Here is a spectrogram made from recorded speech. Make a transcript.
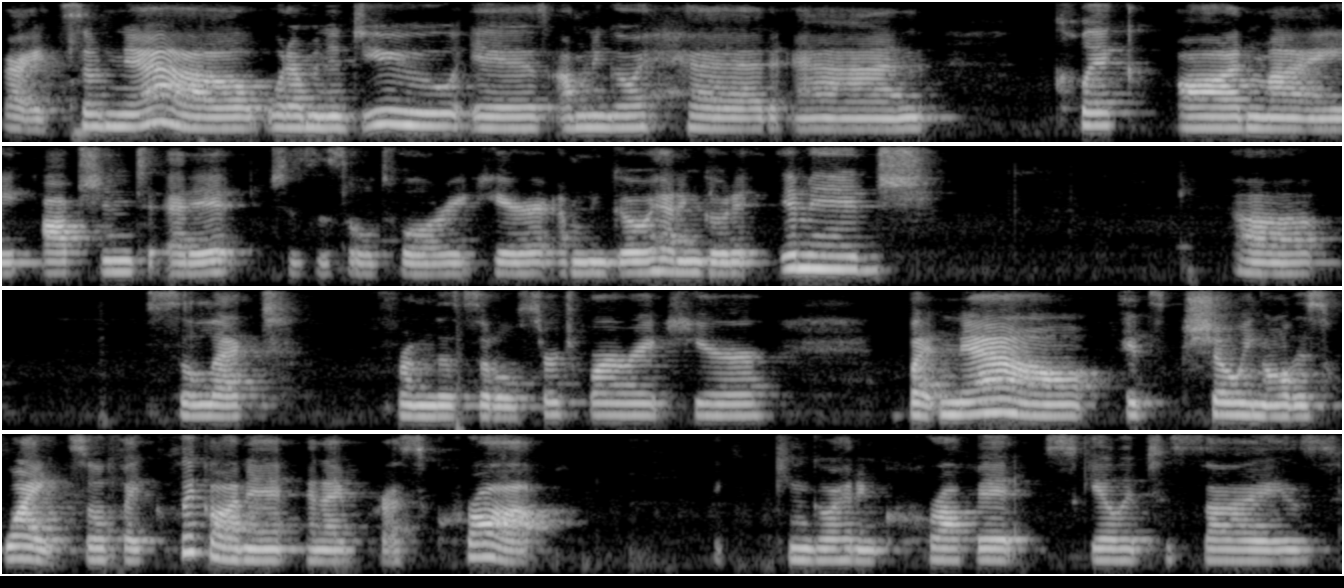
All right, so now what I'm going to do is I'm going to go ahead and click on my option to edit, which is this little tool right here. I'm going to go ahead and go to image, uh, select from this little search bar right here. But now it's showing all this white. So if I click on it and I press crop, I can go ahead and crop it, scale it to size.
